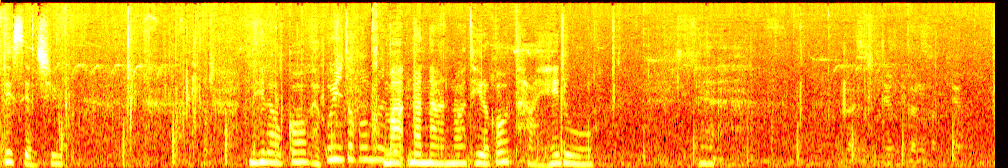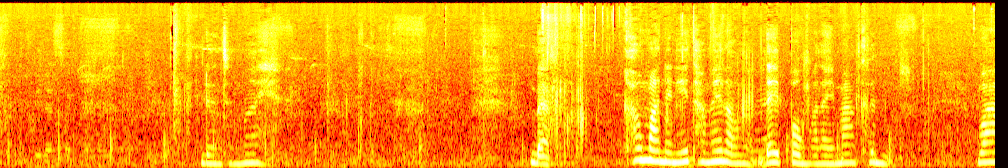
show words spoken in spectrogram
ที่เสียชีวิต นี่เราก็แบบอุ้ยต้องเอามือมานานๆมาทีเราก็ถ่ายให้ดูเนี่ยเดินจนเมื่อย แบบเข้ามาในนี้ทำให้เราแบบได้ปมอะไรมากขึ้น ว่า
